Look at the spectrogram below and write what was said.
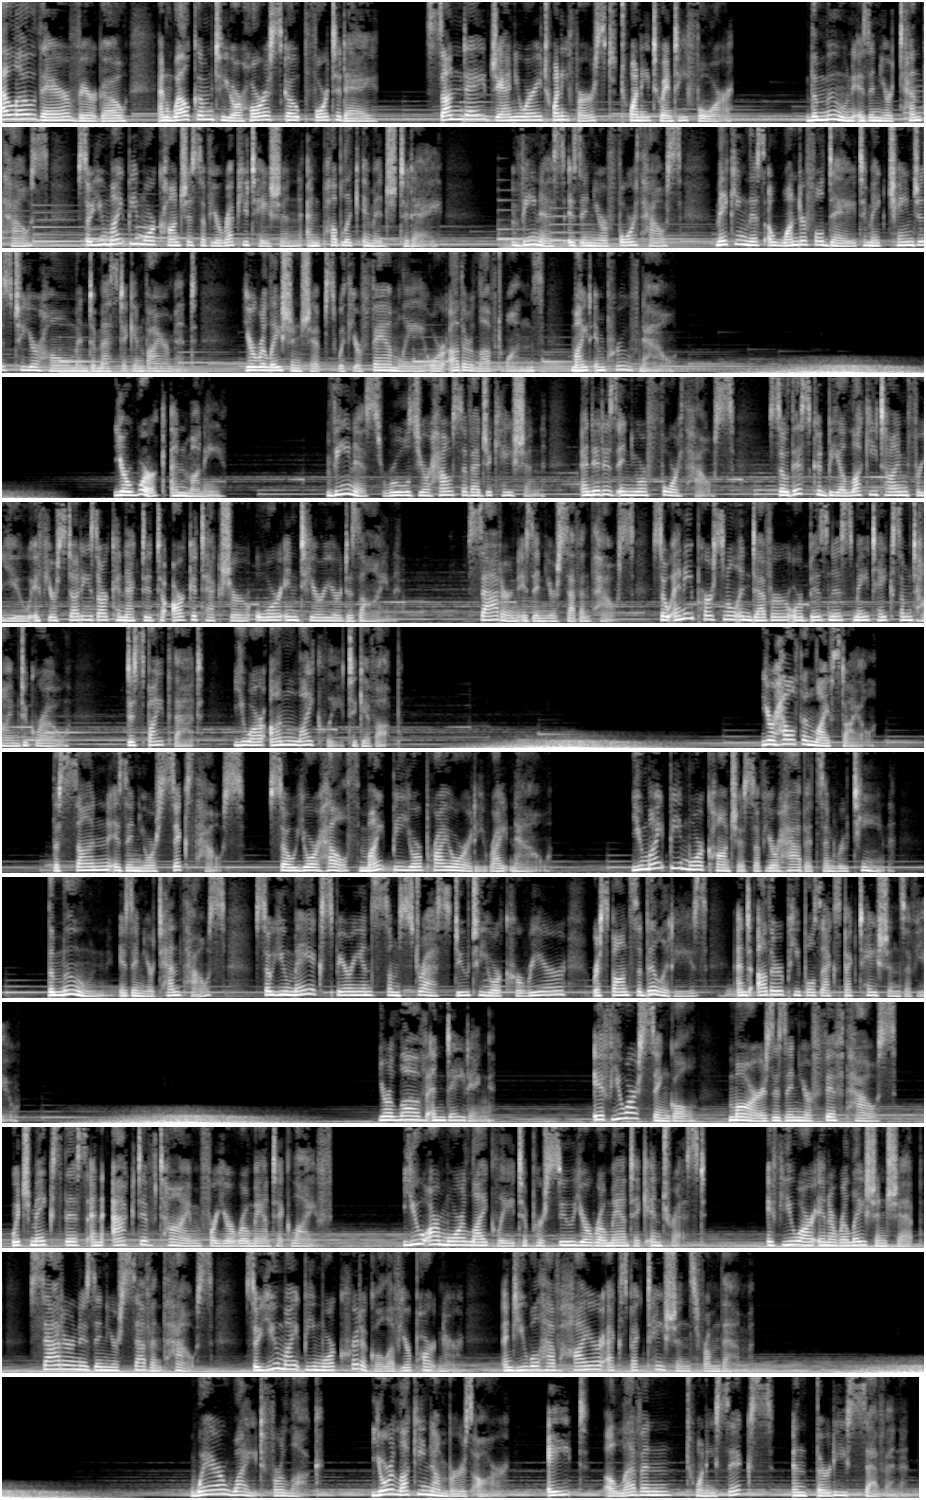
Hello there, Virgo, and welcome to your horoscope for today, Sunday, January 21st, 2024. The moon is in your 10th house, so you might be more conscious of your reputation and public image today. Venus is in your fourth house, making this a wonderful day to make changes to your home and domestic environment. Your relationships with your family or other loved ones might improve now. Your work and money. Venus rules your house of education, and it is in your fourth house. So, this could be a lucky time for you if your studies are connected to architecture or interior design. Saturn is in your seventh house, so any personal endeavor or business may take some time to grow. Despite that, you are unlikely to give up. Your health and lifestyle. The sun is in your sixth house, so your health might be your priority right now. You might be more conscious of your habits and routine. The moon is in your 10th house, so you may experience some stress due to your career, responsibilities, and other people's expectations of you. Your love and dating. If you are single, Mars is in your fifth house, which makes this an active time for your romantic life. You are more likely to pursue your romantic interest. If you are in a relationship, Saturn is in your seventh house so you might be more critical of your partner, and you will have higher expectations from them. Wear white for luck. Your lucky numbers are 8, 11, 26, and 37.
